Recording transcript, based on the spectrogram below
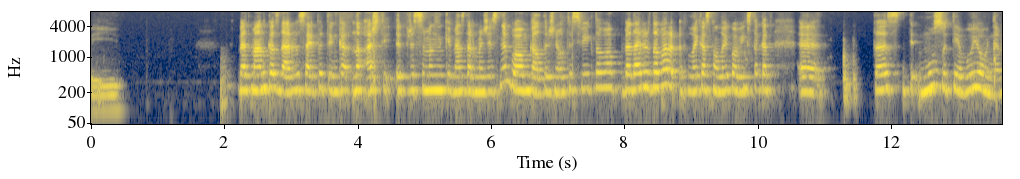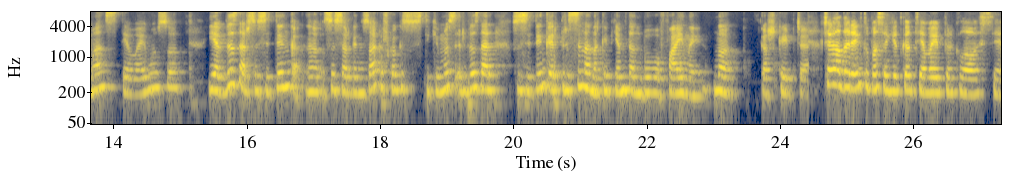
Tai... Bet man kas dar visai patinka, na, nu, aš tai prisimenu, kai mes dar mažesni buvom, gal dažniau tas vykdavo, bet dar ir dabar laikas nuo laiko vyksta, kad e, tas mūsų tėvų jaunimas, tėvai mūsų, jie vis dar susitinka, nu, susiorganizuoja kažkokius susitikimus ir vis dar susitinka ir prisimena, kaip jiem ten buvo fainai. Nu, kažkaip čia. Čia gal dar reiktų pasakyti, kad tėvai priklausė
